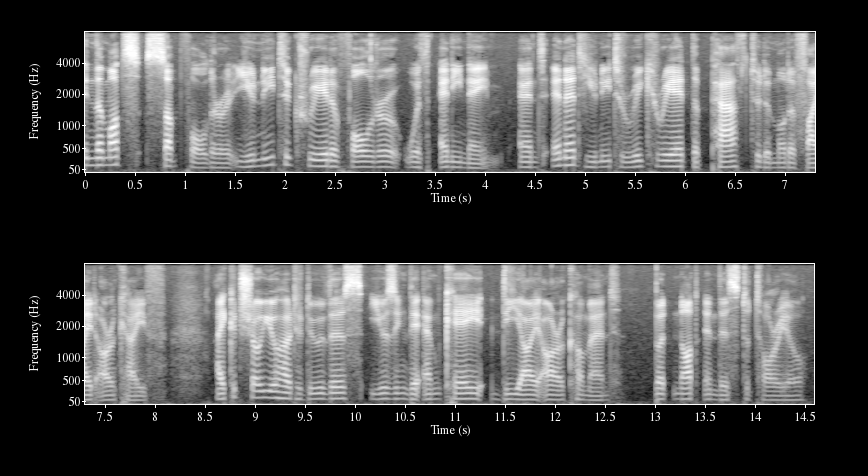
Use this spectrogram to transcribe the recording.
In the mods subfolder, you need to create a folder with any name, and in it you need to recreate the path to the modified archive. I could show you how to do this using the mkdir command, but not in this tutorial.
